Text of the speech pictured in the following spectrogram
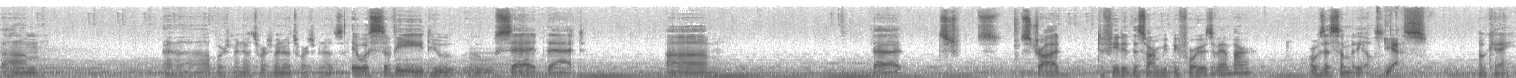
Um, uh, where's my notes? Where's my notes? Where's my notes? It was Savid who who said that. Um, that St- Strahd defeated this army before he was a vampire, or was that somebody else? Yes. Okay.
